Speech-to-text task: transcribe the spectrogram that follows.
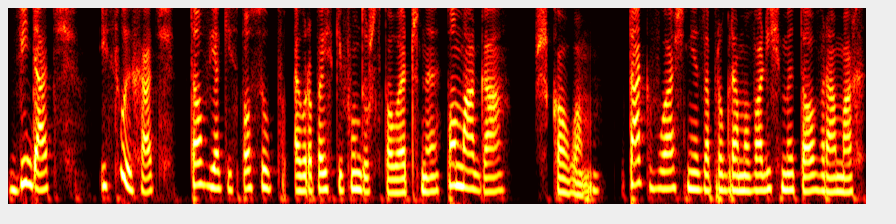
widać i słychać to, w jaki sposób Europejski Fundusz Społeczny pomaga szkołom tak właśnie zaprogramowaliśmy to w ramach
